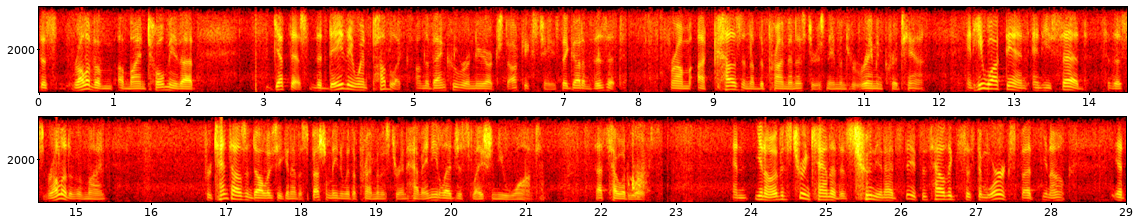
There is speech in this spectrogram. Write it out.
this relative of mine told me that get this the day they went public on the Vancouver and New York Stock Exchange, they got a visit from a cousin of the prime minister. His name is Raymond Chrétien, and he walked in and he said to this relative of mine for ten thousand dollars, you can have a special meeting with the prime minister and have any legislation you want. That's how it works. And you know, if it's true in Canada, it's true in the United States. It's how the system works. But you know, it's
